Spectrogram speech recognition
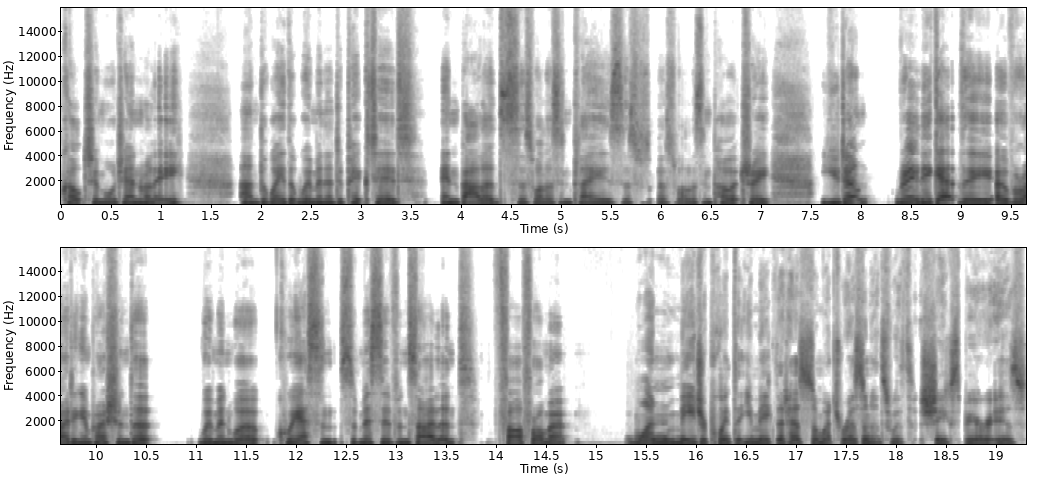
culture more generally and the way that women are depicted in ballads as well as in plays, as, as well as in poetry, you don't really get the overriding impression that women were quiescent, submissive, and silent. Far from it. One major point that you make that has so much resonance with Shakespeare is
